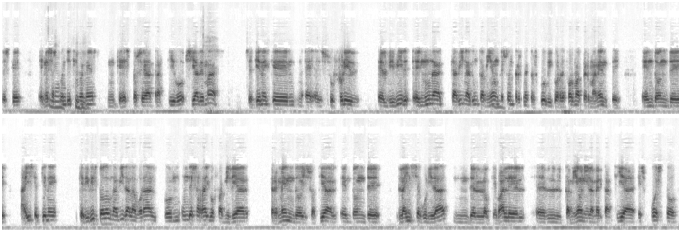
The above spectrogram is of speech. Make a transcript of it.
Es que en esas condiciones que esto sea atractivo, si además se tiene que eh, sufrir el vivir en una cabina de un camión que son tres metros cúbicos de forma permanente, en donde ahí se tiene que vivir toda una vida laboral con un desarraigo familiar tremendo y social, en donde la inseguridad de lo que vale el, el camión y la mercancía expuesto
